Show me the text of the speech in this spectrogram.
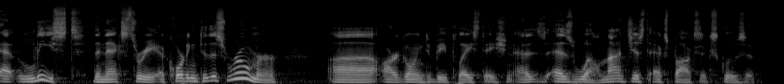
at least the next three, according to this rumor, uh, are going to be PlayStation as as well, not just Xbox exclusive.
